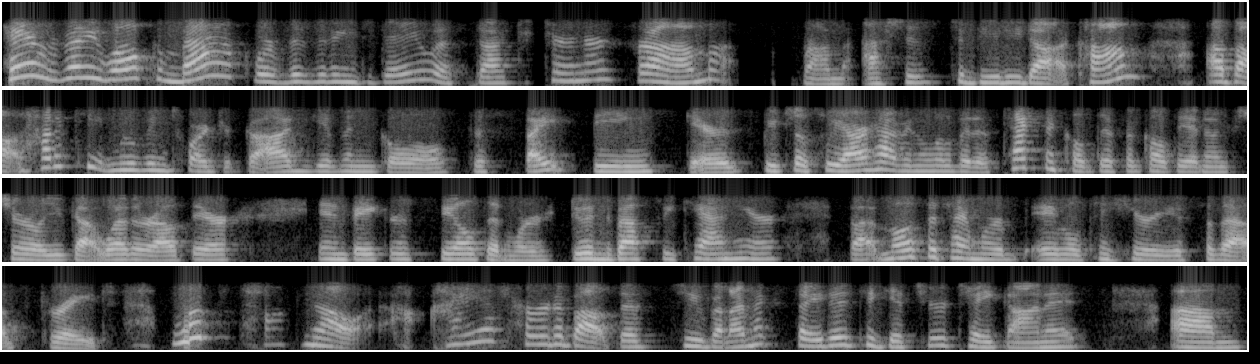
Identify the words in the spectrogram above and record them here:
Hey, everybody, welcome back. We're visiting today with Dr. Turner from from ashes2beauty.com about how to keep moving towards your God given goals despite being scared speechless. We are having a little bit of technical difficulty. I know, Sheryl, you've got weather out there in Bakersfield, and we're doing the best we can here. But most of the time, we're able to hear you, so that's great. Let's talk now. I have heard about this too, but I'm excited to get your take on it. Um,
